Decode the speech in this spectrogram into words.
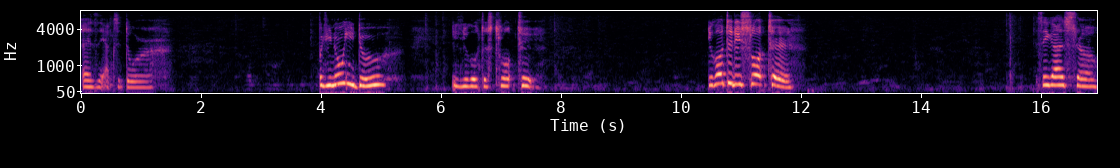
is the exit door. But you know what you do? Is you go to slot 2. You go to the slot 2. See guys, so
